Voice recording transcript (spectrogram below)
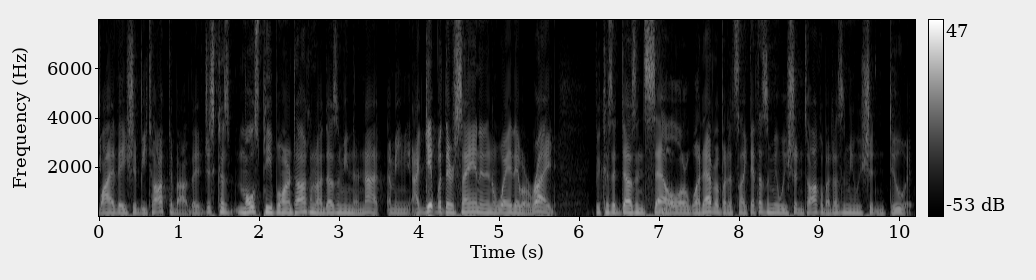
why they should be talked about. They, just because most people aren't talking about it doesn't mean they're not. I mean, I get what they're saying, and in a way they were right because it doesn't sell Mm-hmm. or whatever. But it's like that doesn't mean we shouldn't talk about. it. Doesn't mean we shouldn't do it.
